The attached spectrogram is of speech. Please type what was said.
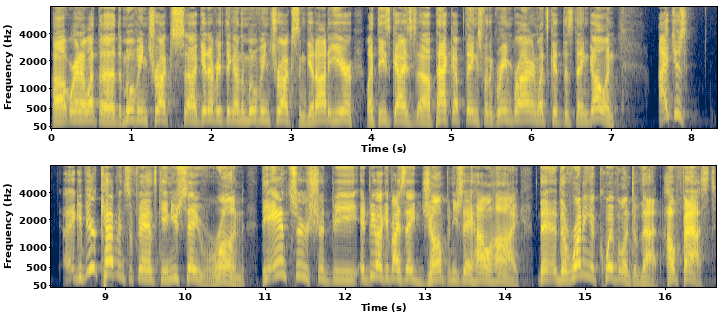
uh, we're going to let the, the moving trucks uh, get everything on the moving trucks and get out of here. Let these guys uh, pack up things for the Greenbrier and let's get this thing going. I just, if you're Kevin Stefanski and you say run, the answer should be, it'd be like if I say jump and you say how high. The, the running equivalent of that, how fast.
